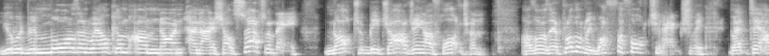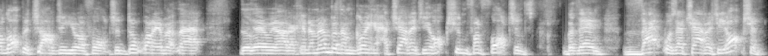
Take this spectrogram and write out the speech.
you would be more than welcome unknown, and I shall certainly not be charging a fortune. Although they're probably worth a fortune, actually. But uh, I'll not be charging you a fortune. Don't worry about that. So there we are. I can remember them going at a charity auction for fortunes, but then that was a charity auction.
